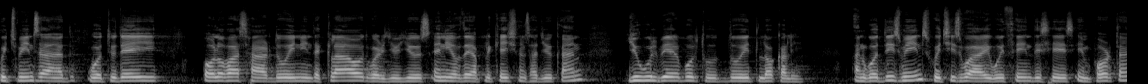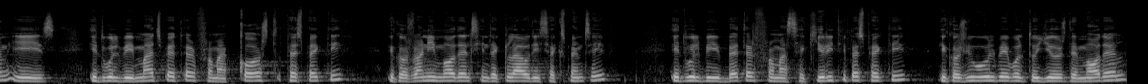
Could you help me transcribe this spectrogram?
which means that what today all of us are doing in the cloud, where you use any of the applications that you can, you will be able to do it locally. And what this means, which is why we think this is important, is it will be much better from a cost perspective, because running models in the cloud is expensive. It will be better from a security perspective, because you will be able to use the model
